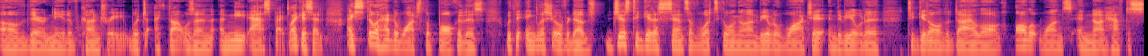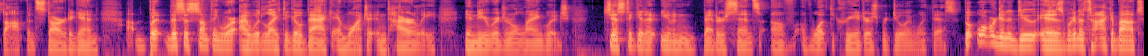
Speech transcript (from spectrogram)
of their native country, which I thought was an, a neat aspect. Like I said, I still had to watch the bulk of this with the English overdubs just to get a sense of what's going on, be able to watch it and to be able to, to get all the dialogue all at once and not have to stop and start again. Uh, but this is something where I would like to go back and watch it entirely in the original language just to get an even better sense of, of what the creators were doing with this. But what we're going to do is we're going to talk about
